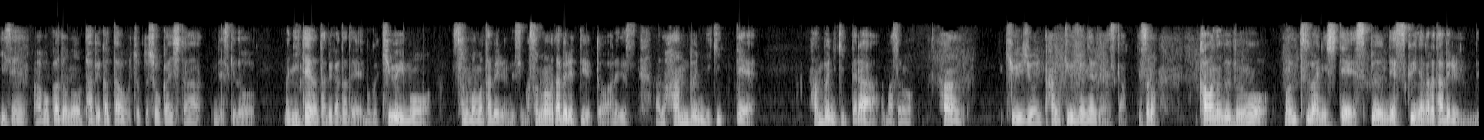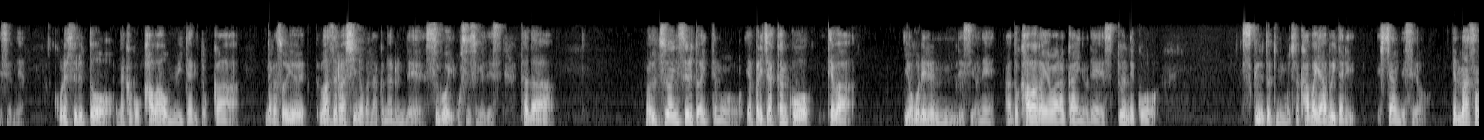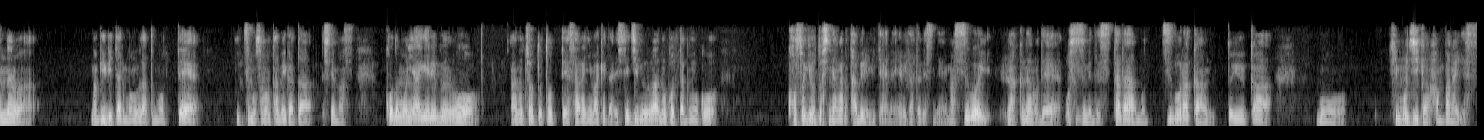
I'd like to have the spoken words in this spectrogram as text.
以前、アボカドの食べ方をちょっと紹介したんですけど、まあ、似たような食べ方で、僕、キウイもそのまま食べるんですよ。まあ、そのまま食べるっていうと、あれです。あの半分に切って、半分に切ったら、まあ、その半球状、半球状になるじゃないですか。で、その皮の部分を、まあ、器にして、スプーンですくいながら食べるんですよね。これすると、なんかこう、皮を剥いたりとか、なんかそういう煩わしいのがなくなるんで、すごいおすすめです。ただ、まあ、器にするとは言っても、やっぱり若干こう、手は汚れるんですよね。あと皮が柔らかいので、スプーンでこう、すくうときにもちょっと皮破いたりしちゃうんですよ。で、まあそんなのは、まあ、ビビたるものだと思って、いつもその食べ方してます。子供にあげる分を、あの、ちょっと取って皿に分けたりして、自分は残った分をこう、こそぎ落としながら食べるみたいなやり方ですね。まあ、すごい楽なのでおすすめです。ただ、もうズボラ感というか、もう、ひもじい感半端ないです。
